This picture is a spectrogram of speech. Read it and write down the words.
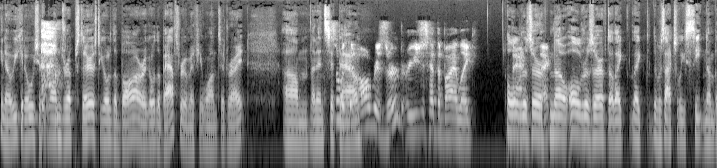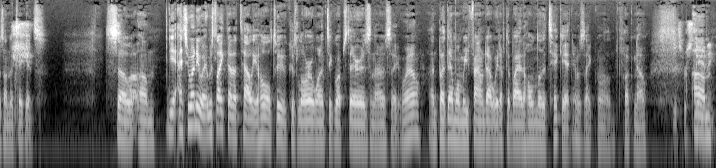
you know, you could always just wander upstairs to go to the bar or go to the bathroom if you wanted, right? Um, and then sit so down. All, reserved, or you just had to buy like all reserved. No, all reserved. Like like there was actually seat numbers on the tickets. So Wow. um, yeah, and so anyway, it was like that at Thalia Hall too, because Laura wanted to go upstairs, and I was like, well, and, but then when we found out we'd have to buy a whole nother ticket, it was like, well, fuck no. standing.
